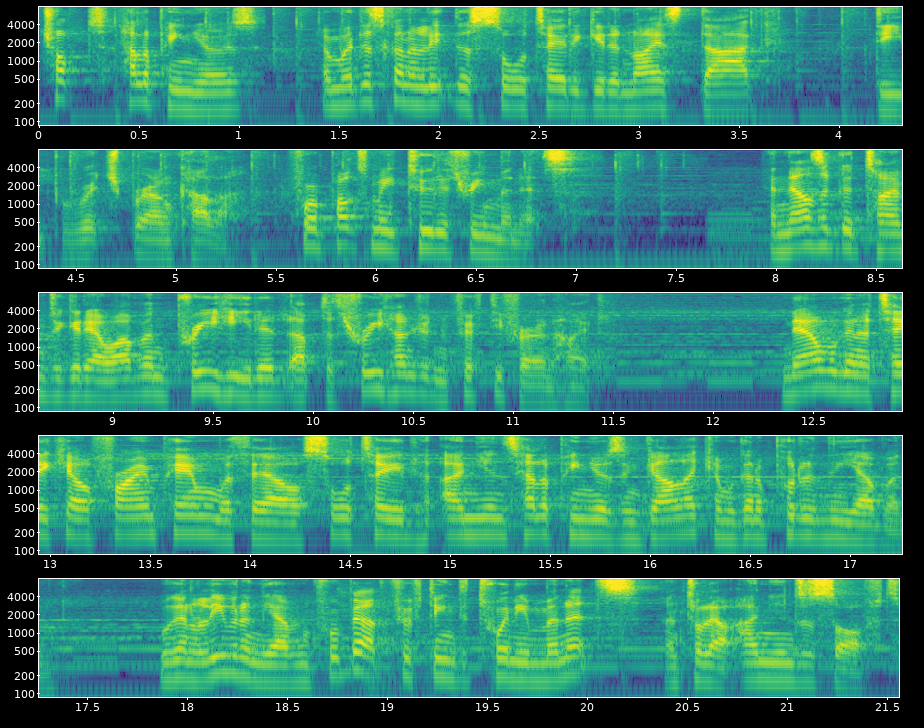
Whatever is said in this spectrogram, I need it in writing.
chopped jalapenos, and we're just going to let this saute to get a nice dark, deep, rich brown color for approximately 2 to 3 minutes. And now's a good time to get our oven preheated up to 350 Fahrenheit. Now we're going to take our frying pan with our sauteed onions, jalapenos and garlic and we're going to put it in the oven. We're going to leave it in the oven for about 15 to 20 minutes until our onions are soft.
